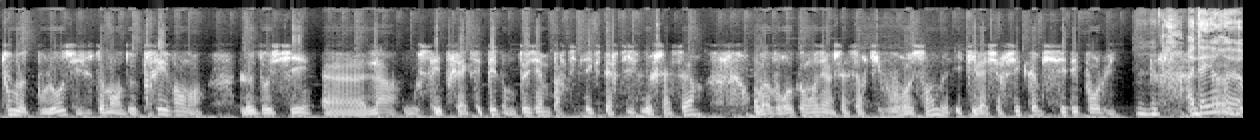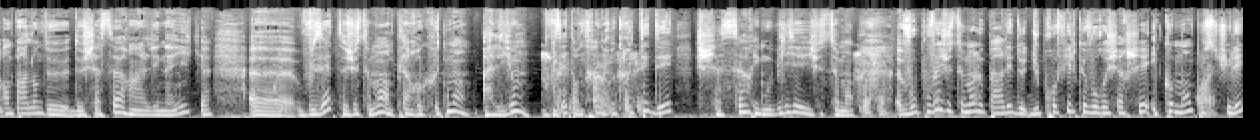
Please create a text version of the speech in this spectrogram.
tout notre boulot, c'est justement de prévendre le dossier euh, là où c'est préaccepté. Donc deuxième partie de l'expertise, le chasseur. On va vous recommander un chasseur qui vous ressemble et qui va chercher comme si c'était pour lui. Mhm. Ah, D'ailleurs, en parlant de, de chasseurs, hein, les naïcs, euh, vous êtes justement en plein recrutement à Lyon. Vous êtes en train de recruter des chasseurs immobiliers, justement. Euh, Vous pouvez justement nous parler de- du profil que vous recherchez et comment postuler.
